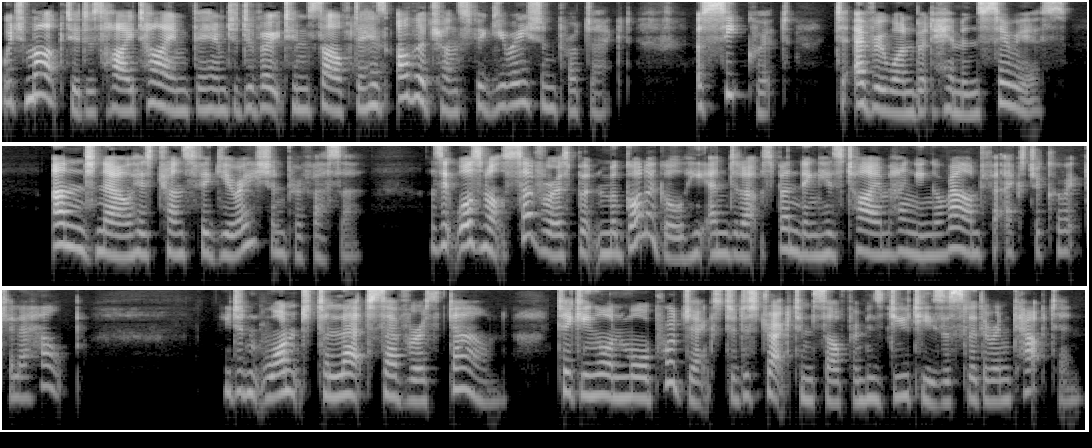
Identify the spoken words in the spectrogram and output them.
which marked it as high time for him to devote himself to his other transfiguration project, a secret to everyone but him and Sirius, and now his transfiguration professor, as it was not Severus but McGonagall he ended up spending his time hanging around for extracurricular help. He didn't want to let Severus down, taking on more projects to distract himself from his duties as Slytherin captain,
